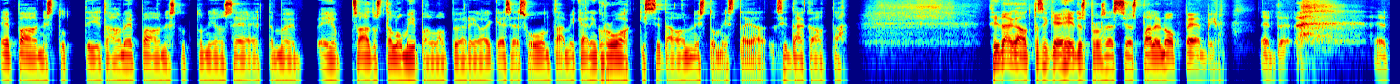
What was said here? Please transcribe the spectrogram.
epäonnistuttiin tai on epäonnistuttu, niin on se, että me ei ole saatu sitä lumipalloa pyöriä oikeaan suuntaan, mikä niin ruokkisi sitä onnistumista ja sitä kautta, sitä kautta se kehitysprosessi olisi paljon nopeampi. Et, et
